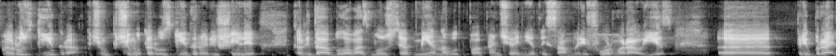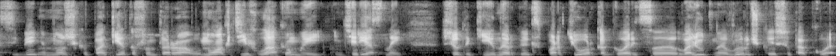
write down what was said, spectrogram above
Русгидро. Почему, почему-то Русгидро решили, когда была возможность обмена, вот по окончании этой самой реформы РАОЕС, э, прибрать себе немножечко пакетов Интеррау. Но актив лакомый, интересный, все-таки энергоэкспортер, как говорится, валютная выручка и все такое.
